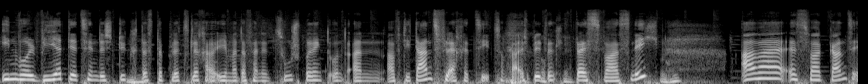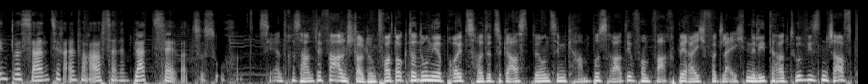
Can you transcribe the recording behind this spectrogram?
involviert jetzt in das Stück, Mhm. dass da plötzlich auch jemand auf einen zuspringt und an, auf die Tanzfläche zieht zum Beispiel. Okay. Das, das war es nicht. Mhm. Aber es war ganz interessant, sich einfach auch seinen Platz selber zu suchen. Sehr interessante Veranstaltung. Frau Dr. Dunja Preutz, heute zu Gast bei uns im Campusradio vom Fachbereich Vergleichende Literaturwissenschaft.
